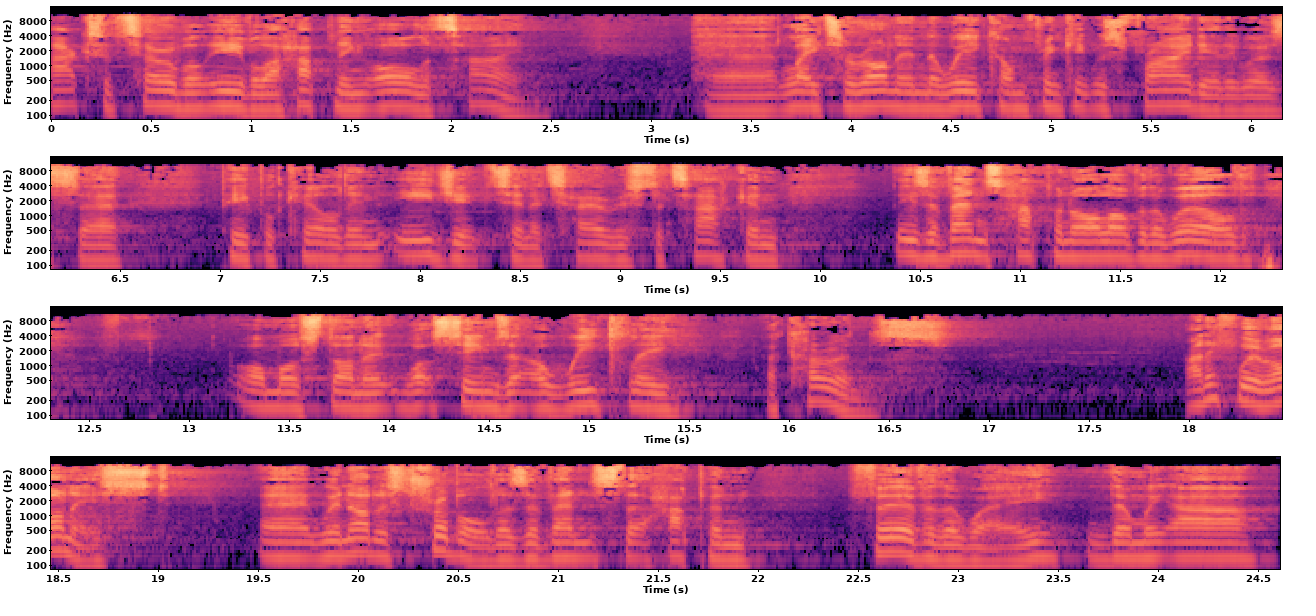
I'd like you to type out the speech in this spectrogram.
acts of terrible evil are happening all the time. Uh, later on in the week, I think it was Friday, there was uh, people killed in Egypt in a terrorist attack, and these events happen all over the world, almost on a, what seems a weekly occurrence. And if we're honest, uh, we're not as troubled as events that happen further away than we are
